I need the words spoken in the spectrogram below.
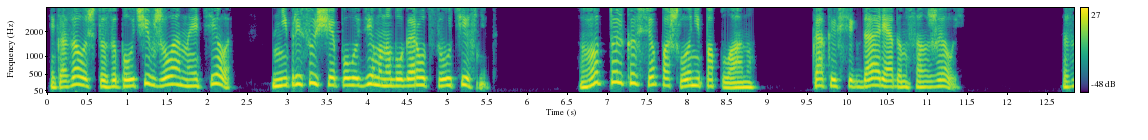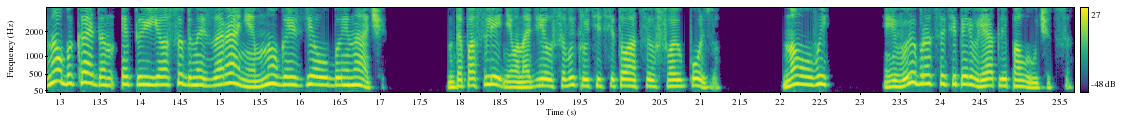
и казалось, что, заполучив желанное тело, неприсущее полудемону благородство утихнет. Вот только все пошло не по плану, как и всегда рядом с Анжелой. Знал бы Кайден эту ее особенность заранее, многое сделал бы иначе. До последнего надеялся выкрутить ситуацию в свою пользу. Но, увы, и выбраться теперь вряд ли получится.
